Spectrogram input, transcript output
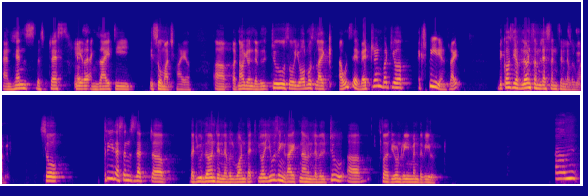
And hence the stress, fear, yes. anxiety is so much higher. Uh, but now you're on level two, so you're almost like I wouldn't say a veteran, but you're experienced, right? Because you have learned some lessons in level one. So three lessons that uh, that you learned in level one that you are using right now in level two uh, so that you don't reinvent the wheel. Um,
